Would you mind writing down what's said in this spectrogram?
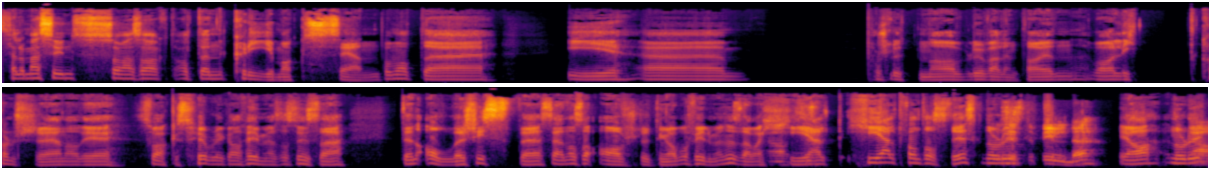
selv om jeg syns, som jeg har sagt, at den klimaksscenen på en måte i eh, på slutten av Blue Valentine var litt kanskje en av de svakeste øyeblikkene av filmen, så syns jeg den aller siste scenen, altså avslutninga på filmen, synes jeg var helt, helt fantastisk. Når du, siste bildet. ja, når du, Ja.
